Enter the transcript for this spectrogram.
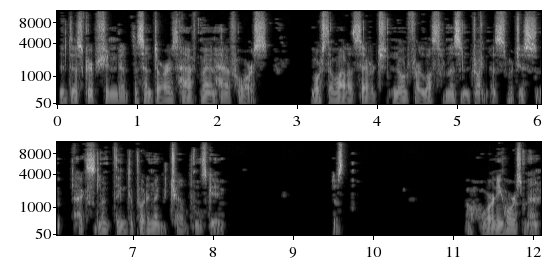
the description that the centaur is half man, half horse. Most of the wildest savage, known for lustfulness and drunkenness, which is an excellent thing to put in a children's game. Just a horny horseman.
